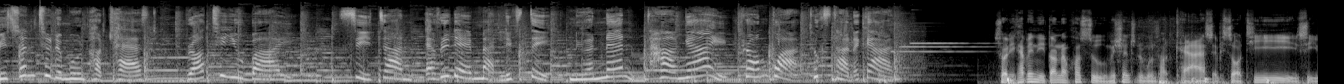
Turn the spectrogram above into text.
Mission to the Moon Podcast brought to you by สีจัน everyday matte lipstick เนื้อนแน่น ทาง่าย พร้อมกว่าทุกสถานการณ์ สวัสดีครับยินดีต้อนรับเข้าสู่ Mission to the Moon Podcast ตอนที่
